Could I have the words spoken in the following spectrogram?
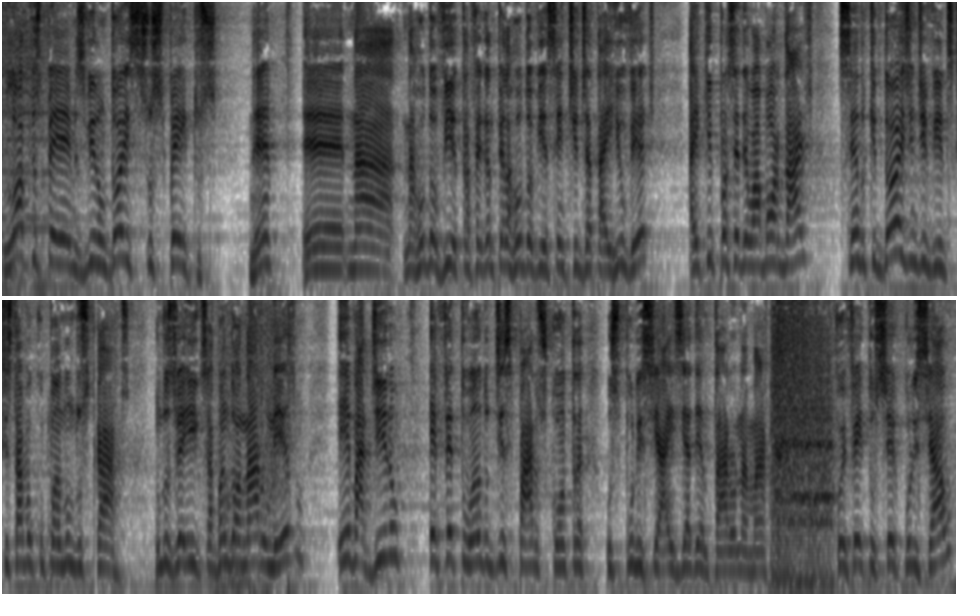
Logo que os PMs viram dois suspeitos, né? É, na, na rodovia, trafegando pela rodovia sentido Jataí Rio Verde, a equipe procedeu à abordagem sendo que dois indivíduos que estavam ocupando um dos carros, um dos veículos, abandonaram o mesmo, evadiram, efetuando disparos contra os policiais e adentraram na mata. Foi feito o cerco policial,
